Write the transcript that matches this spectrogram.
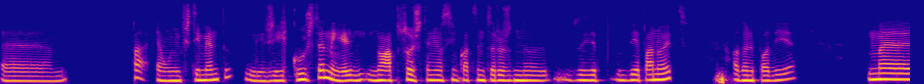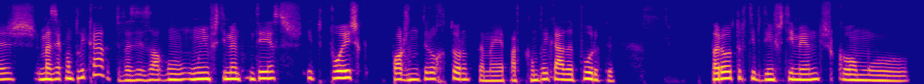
Ah, pá, é um investimento e, e custa, ninguém, não há pessoas que tenham assim 400 euros no- do, dia, do dia para a noite ou da noite para o dia, mas, mas é complicado. Tu fazes algum um investimento desses e depois podes não ter o retorno, também é a parte complicada, porque para outro tipo de investimentos, como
